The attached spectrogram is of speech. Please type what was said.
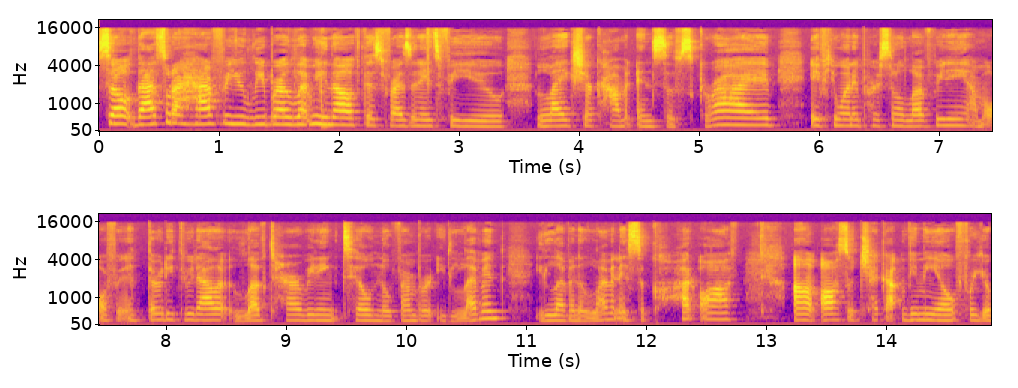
So that's what I have for you, Libra. Let me know if this resonates for you. Like, share, comment, and subscribe. If you want a personal love reading, I'm offering a $33 love tarot reading till November 11th. 11 11 is the cutoff. Um, also, check out Vimeo for your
